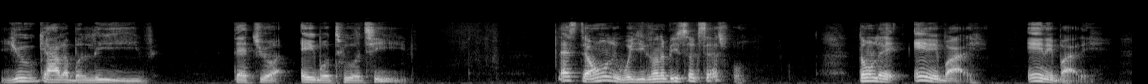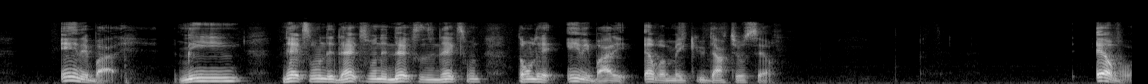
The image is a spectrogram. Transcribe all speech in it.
you got to believe that you're able to achieve. That's the only way you're going to be successful. Don't let anybody, anybody, anybody, me, next one, the next one, the next one, the next one, don't let anybody ever make you doubt yourself. Ever.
